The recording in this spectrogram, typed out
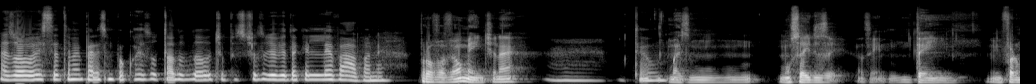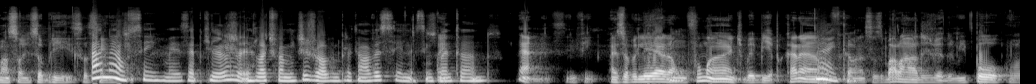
Mas o AVC também parece um pouco o resultado do tipo estilo de vida que ele levava, né? Provavelmente, né? Então. Mas não, não sei dizer, assim, não tem informações sobre isso, assim. Ah, não, sim, mas é porque ele era relativamente jovem pra ter um AVC, né? 50 anos. É, mas enfim. Mas ele era um fumante, bebia pra caramba, Ah, então. ficava nessas baladas, devia dormir pouco,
